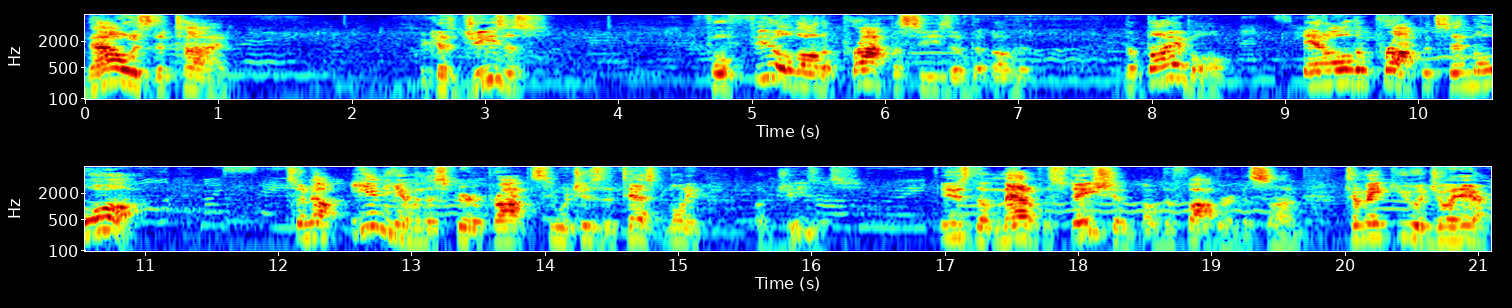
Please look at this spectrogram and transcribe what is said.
Now is the time. Because Jesus fulfilled all the prophecies of the, of the, the Bible and all the prophets and the law. So now, in him, in the spirit of prophecy, which is the testimony of Jesus, is the manifestation of the Father and the Son to make you a joint heir.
